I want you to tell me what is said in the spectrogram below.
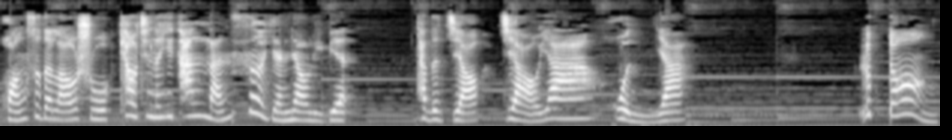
黄色的老鼠跳进了一滩蓝色颜料里边，它的脚搅呀混呀。Look down,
